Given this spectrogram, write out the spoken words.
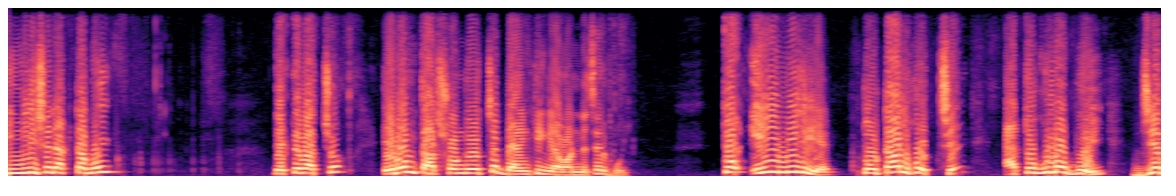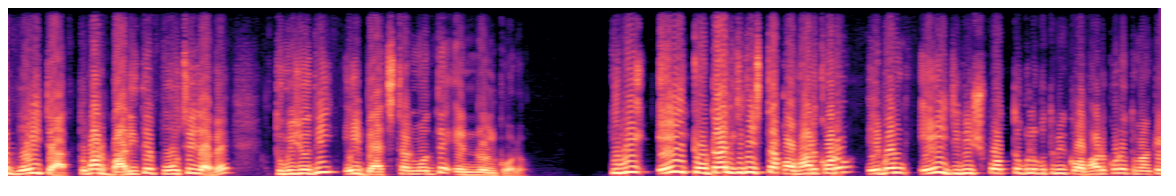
ইংলিশের একটা বই, দেখতে পাচ্ছ? এবং তার সঙ্গে হচ্ছে ব্যাংকিং অ্যাওয়ারনেসের বই। তো এই মিলিয়ে টোটাল হচ্ছে এতগুলো বই, যে বইটা তোমার বাড়িতে পৌঁছে যাবে, তুমি যদি এই ব্যাচটার মধ্যে এনরোল করো। তুমি এই টোটাল জিনিসটা কভার করো এবং এই জিনিসপত্রগুলোকে তুমি কভার করো তোমাকে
